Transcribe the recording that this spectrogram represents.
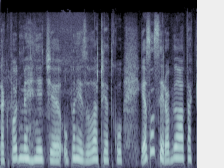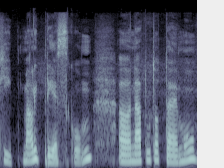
Tak poďme hneď e, úplne zo začiatku. Ja som si robila taký malý prieskum e, na túto tému,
